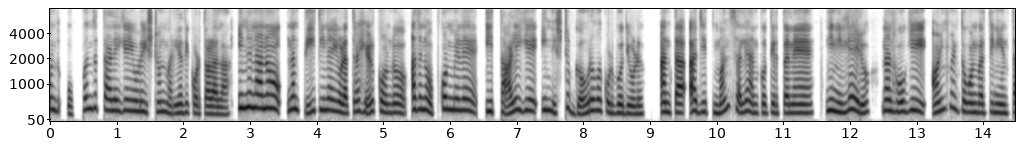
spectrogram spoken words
ಒಂದು ಒಪ್ಪಂದ ತಾಳಿಗೆ ಇವಳು ಇಷ್ಟೊಂದ್ ಮರ್ಯಾದೆ ಕೊಡ್ತಾಳಲ್ಲ. ಇನ್ನು ನಾನು ನನ್ ಪ್ರೀತಿನ ಇವಳ ಹತ್ರ ಹೇಳ್ಕೊಂಡು ಅದನ್ನ ಒಪ್ಕೊಂಡ್ಮೇಲೆ ಈ ತಾಳಿಗೆ ಇನ್ನೆಷ್ಟು ಗೌರವ ಕೊಡ್ಬೋದು ಇವಳು? ಅಂತ ಅಜಿತ್ ಮನ್ಸಲ್ಲೇ ಅನ್ಕೋತಿರ್ತಾನೆ. ನೀನ್ ಇಲ್ಲೇ ಇರು, ನಾನ್ ಹೋಗಿ ಆಯಿಂಟ್ಮೆಂಟ್ ತಗೊಂಡ್ ಬರ್ತೀನಿ ಅಂತ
